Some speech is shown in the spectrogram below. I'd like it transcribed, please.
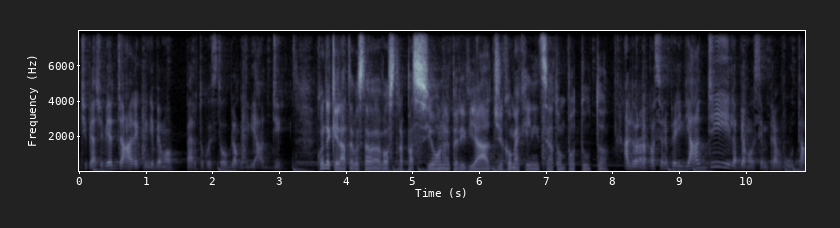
ci piace viaggiare, quindi abbiamo aperto questo blog di viaggi. Quando è che è nata questa vostra passione per i viaggi? Com'è che è iniziato un po' tutto? Allora, la passione per i viaggi l'abbiamo sempre avuta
